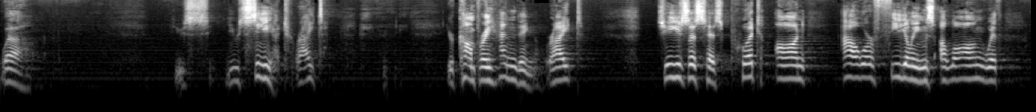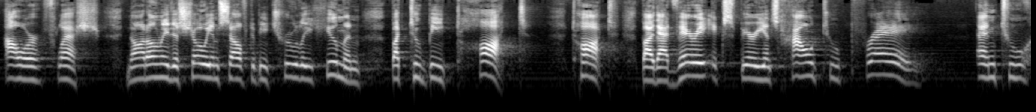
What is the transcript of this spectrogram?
Well, you see, you see it, right? You're comprehending, right? Jesus has put on our feelings along with our flesh, not only to show himself to be truly human, but to be taught, taught by that very experience how to pray and to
